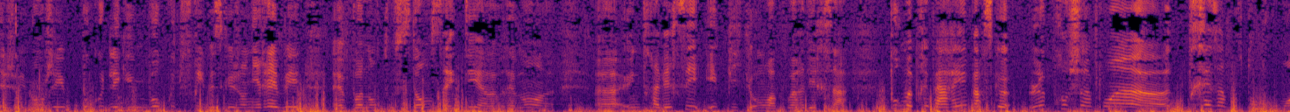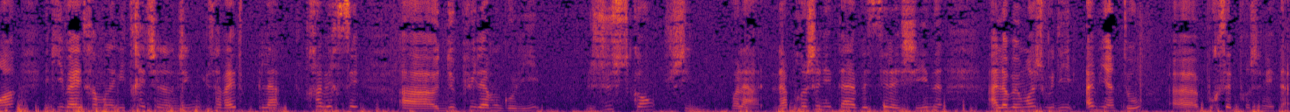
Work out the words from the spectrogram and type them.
je vais manger beaucoup de légumes, beaucoup de fruits parce que j'en ai rêvé pendant tout ce temps. Ça a été vraiment traversée épique, on va pouvoir dire ça, pour me préparer parce que le prochain point euh, très important pour moi et qui va être à mon avis très challenging, ça va être la traversée euh, depuis la Mongolie jusqu'en Chine. Voilà, la prochaine étape c'est la Chine. Alors ben, moi je vous dis à bientôt pour cette prochaine étape.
